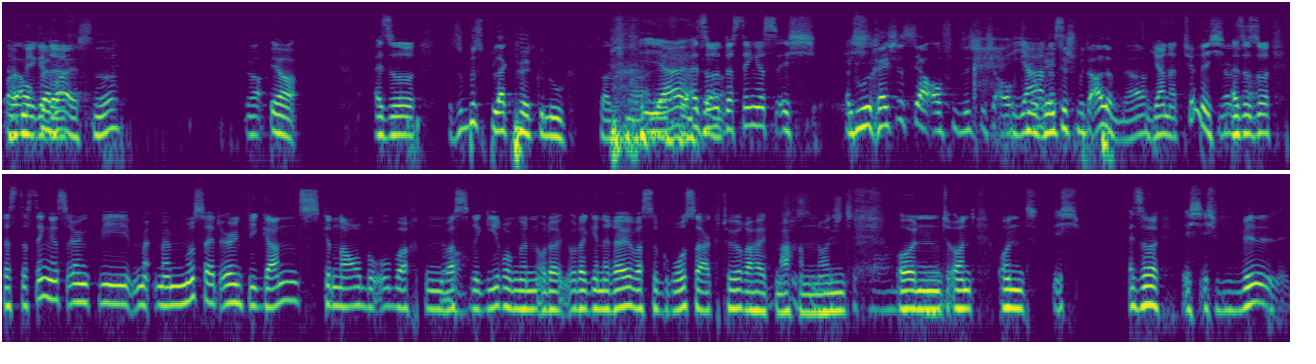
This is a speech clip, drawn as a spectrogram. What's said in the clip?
Mhm. Habe auch mir wer gedacht, weiß, ne? Ja. ja, also Du bist blackpilled genug, sag ich mal. ja, also das Ding ist, ich, ich Du rechnest ja offensichtlich auch Ja, theoretisch mit allem, ja. Ja, natürlich. Ja, Also genau. so, das, das Ding ist irgendwie, man, man muss halt irgendwie ganz genau beobachten, Genau. was Regierungen oder, oder generell, was so große Akteure halt ist machen und, und, und, und ich, also ich, ich will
